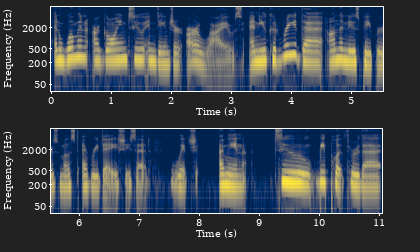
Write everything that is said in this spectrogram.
and women are going to endanger our lives. And you could read that on the newspapers most every day, she said. Which, I mean, to be put through that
